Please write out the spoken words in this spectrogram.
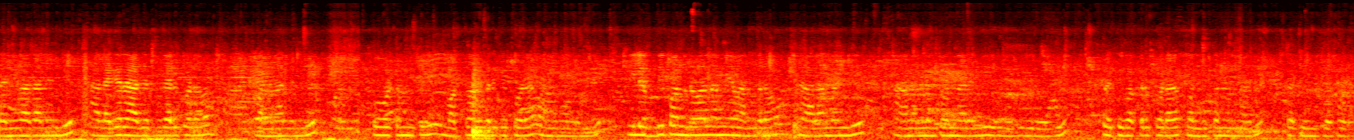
ధన్యవాదాలండి. అలాగే రాజప్ప గారు కూడా వందనాలండి కూటమికి మొత్తం అందరికీ కూడా వందనాలండి. ఈ లబ్ధి పొందడం వల్ల మేమందరం చాలామంది ఆనందంతో ఉన్నారండి ఈరోజు ఈరోజు ప్రతి ఒక్కరు కూడా పొందుకొని ఉన్నారు ప్రతి ఇంట్లో కూడా.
